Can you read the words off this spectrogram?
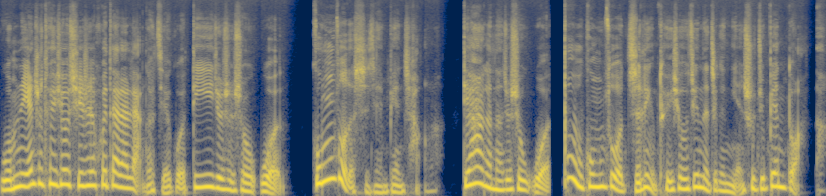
我们延迟退休其实会带来两个结果。第一就是说我工作的时间变长了；第二个呢，就是我不工作只领退休金的这个年数就变短了。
